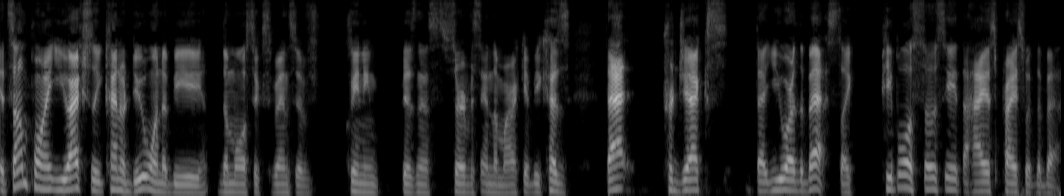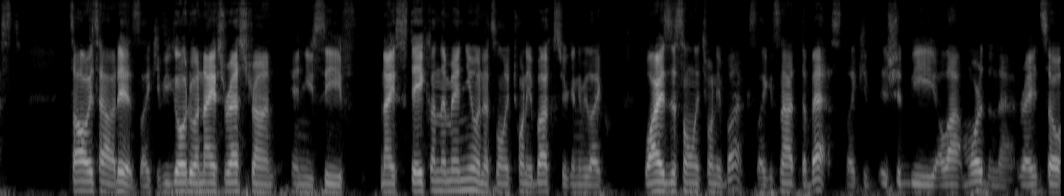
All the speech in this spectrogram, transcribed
at some point you actually kind of do want to be the most expensive cleaning business service in the market because that projects that you are the best. Like people associate the highest price with the best. It's always how it is. Like if you go to a nice restaurant and you see nice steak on the menu and it's only 20 bucks, you're going to be like, why is this only 20 bucks? Like it's not the best. Like it, it should be a lot more than that, right? So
